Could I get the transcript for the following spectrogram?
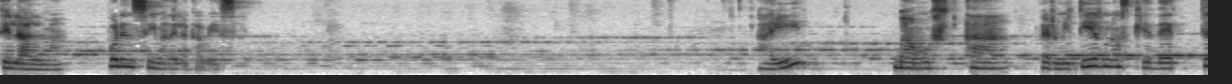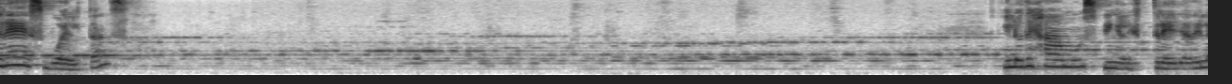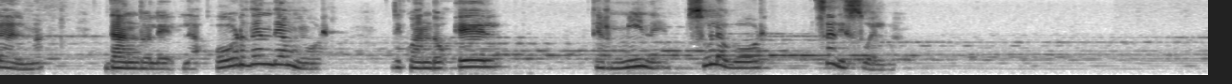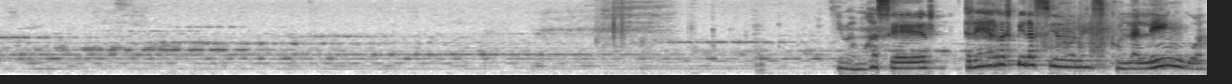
del alma por encima de la cabeza. Ahí vamos a permitirnos que dé tres vueltas. Y lo dejamos en la estrella del alma, dándole la orden de amor de cuando Él termine su labor, se disuelva. Y vamos a hacer tres respiraciones con la lengua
